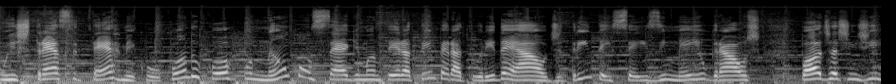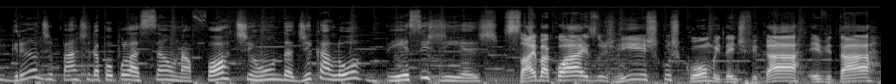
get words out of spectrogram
O estresse térmico, quando o corpo não consegue manter a temperatura ideal de 36,5 graus, pode atingir grande parte da população na forte onda de calor desses dias. Saiba quais os riscos, como identificar, evitar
